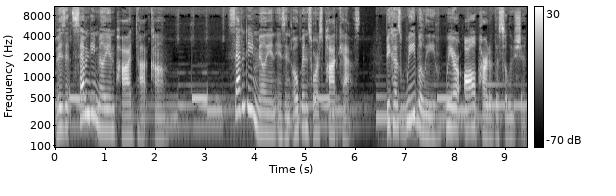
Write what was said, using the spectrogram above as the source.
visit 70millionpod.com. 70 Million is an open source podcast. because we believe we are all part of the solution.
